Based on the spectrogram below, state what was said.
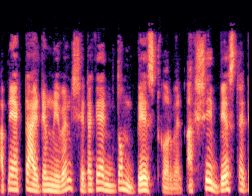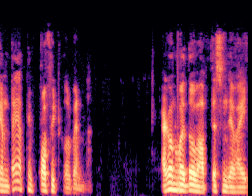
আপনি একটা আইটেম নিবেন, সেটাকে একদম বেস্ট করবেন। আর সেই বেস্ট আইটেমটাই আপনি প্রফিট করবেন না। এখন হয়তো ভাবতেছেন যে ভাই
